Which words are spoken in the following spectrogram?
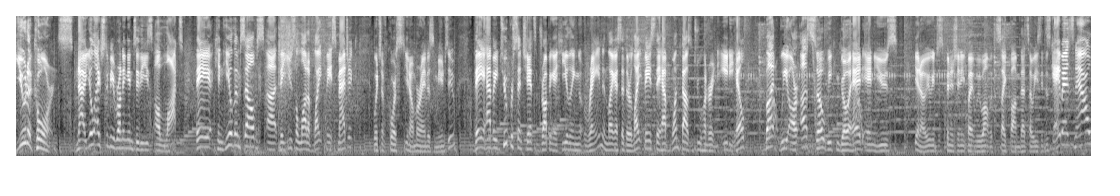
Unicorns. Now, you'll actually be running into these a lot. They can heal themselves. Uh, they use a lot of light-based magic, which, of course, you know, Miranda's immune to. They have a 2% chance of dropping a healing rain. And like I said, they're light-based. They have 1,280 health. But we are us, so we can go ahead and use, you know, we can just finish any fight we want with the Psych Bomb. That's how easy this game is now.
